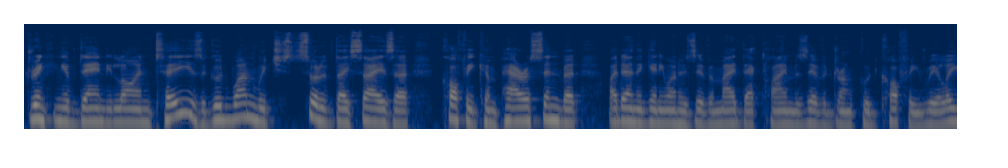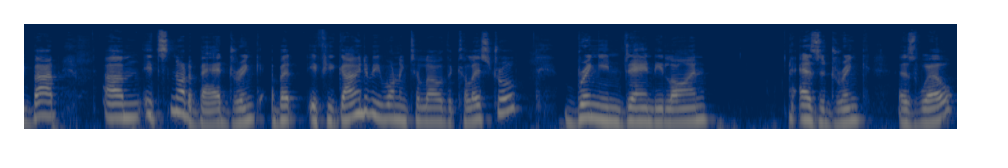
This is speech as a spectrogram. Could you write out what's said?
drinking of dandelion tea is a good one, which sort of they say is a coffee comparison, but I don't think anyone who's ever made that claim has ever drunk good coffee, really. But um, it's not a bad drink, but if you're going to be wanting to lower the cholesterol, bring in dandelion as a drink as well.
